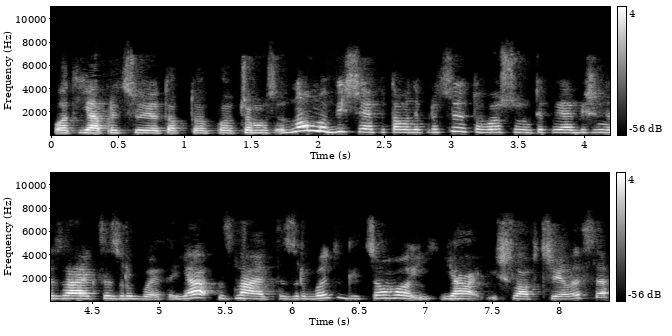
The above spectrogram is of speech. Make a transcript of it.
от я працюю, тобто по чомусь одному, більше я по тому не працюю, того що ну, типу, я більше не знаю, як це зробити. Я знаю, як це зробити. Для цього я йшла вчилася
